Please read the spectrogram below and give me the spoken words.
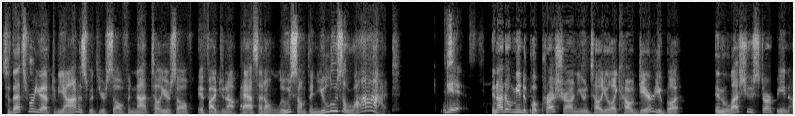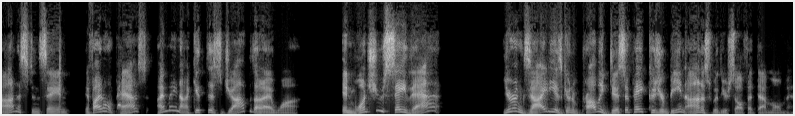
So that's where you have to be honest with yourself and not tell yourself, if I do not pass, I don't lose something. You lose a lot. Yes, And I don't mean to put pressure on you and tell you, like, how dare you, but unless you start being honest and saying, if I don't pass, I may not get this job that I want. And once you say that, your anxiety is going to probably dissipate because you're being honest with yourself at that moment.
